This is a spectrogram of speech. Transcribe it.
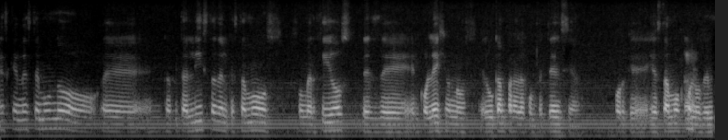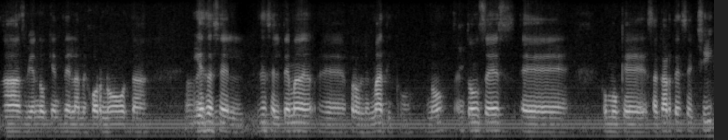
es que en este mundo eh, capitalista en el que estamos sumergidos desde el colegio nos educan para la competencia, porque ya estamos con los demás viendo quién tiene la mejor nota, y ese es el, ese es el tema eh, problemático, ¿no? Entonces, eh, como que sacarte ese chip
